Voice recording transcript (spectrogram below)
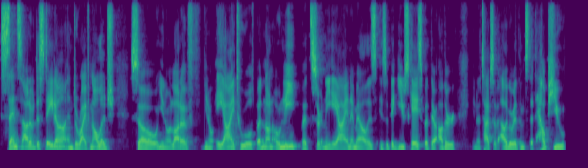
sense out of this data and derive knowledge. So, you know, a lot of, you know, AI tools, but not only, but certainly AI and ML is, is a big use case, but there are other, you know, types of algorithms that help you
